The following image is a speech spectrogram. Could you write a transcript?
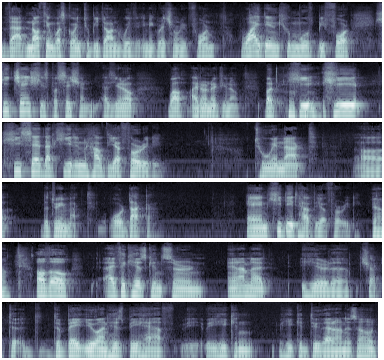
that nothing was going to be done with immigration reform, why didn't he move before? He changed his position, as you know. Well, I don't know if you know, but he he he said that he didn't have the authority to enact uh, the Dream Act or DACA, and he did have the authority. Yeah, although I think his concern, and I'm not here to sure to debate you on his behalf. He can he could do that on his own,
